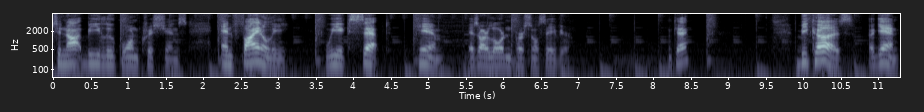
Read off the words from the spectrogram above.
to not be lukewarm Christians. And finally, we accept Him as our Lord and personal Savior. Okay? Because, again,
